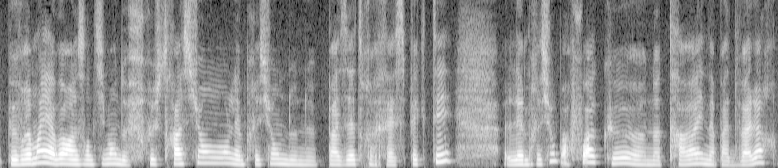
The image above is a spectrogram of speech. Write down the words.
Il peut vraiment y avoir un sentiment de frustration, l'impression de ne pas être respecté, l'impression parfois que euh, notre travail n'a pas de valeur.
